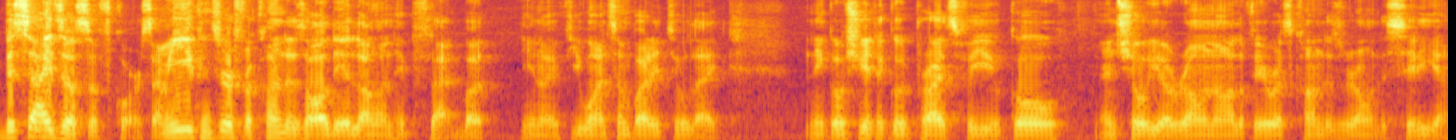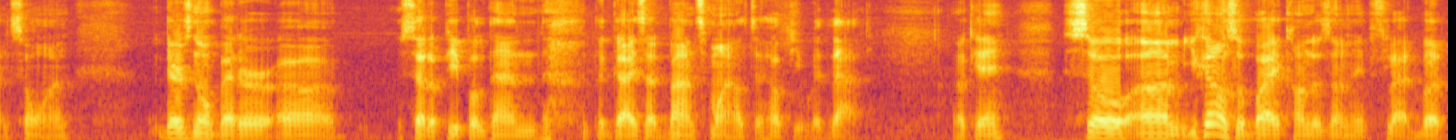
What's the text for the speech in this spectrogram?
Besides us of course. I mean you can search for condos all day long on HipFlat but you know if you want somebody to like negotiate a good price for you go and show you around all of the various condos around the city and so on there's no better uh, set of people than the guys at Band Smile to help you with that okay? So um, you can also buy condos on HipFlat but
